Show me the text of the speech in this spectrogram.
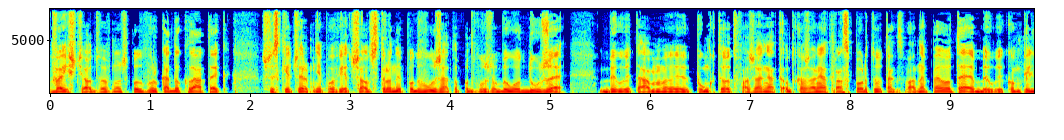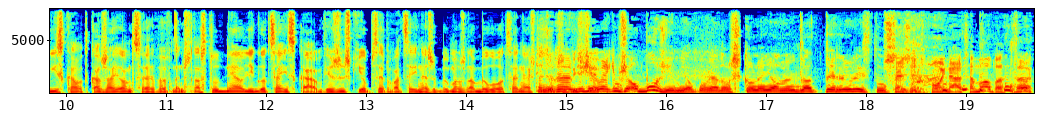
wejścia od wewnątrz podwórka do klatek, wszystkie czerpnie powietrza od strony podwórza, to podwórze było duże, były tam y, punkty odtwarzania, odkażania transportu, tak zwane POT, były kąpieliska odkażające, wewnętrzna studnia oligoceńska, wieżyczki obserwacyjne, żeby można było oceniać. To oczywiście... oczywiście... o jakimś obozie mi opowiadał szkoleniowym dla terrorystów. Przeżyć wojnę atomową, tak?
